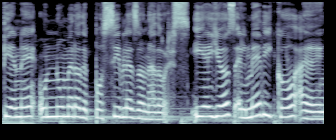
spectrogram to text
tiene un número de posibles donadores y ellos, el médico eh,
